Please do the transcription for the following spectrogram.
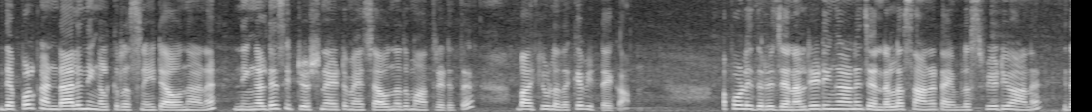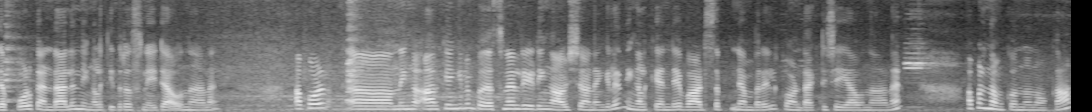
ഇതെപ്പോൾ കണ്ടാലും നിങ്ങൾക്ക് റെസനേറ്റ് ആവുന്നതാണ്. നിങ്ങളുടെ സിറ്റുവേഷനായിട്ട് മാച്ചാവുന്നത് മാത്രം എടുത്ത് ബാക്കിയുള്ളതൊക്കെ വിട്ടേക്കാം. അപ്പോൾ ഇതൊരു ജനറൽ റീഡിംഗ് ആണ്. ജനറൽലെസ് ആണ് ടൈംലെസ് വീഡിയോ ആണ്. ഇതെപ്പോൾ കണ്ടാലും നിങ്ങൾക്ക് ഇത് റെസനേറ്റ് ആവുന്നതാണ്. അപ്പോൾ നിങ്ങൾ ആർക്കെങ്കിലും പേഴ്സണൽ റീഡിംഗ് ആവശ്യമാണെങ്കിൽ നിങ്ങൾക്ക് എന്റെ വാട്സപ്പ് നമ്പറിൽ കോൺടാക്റ്റ് ചെയ്യാവുന്നതാണ്. അപ്പോൾ നമുക്കൊന്ന് നോക്കാം.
